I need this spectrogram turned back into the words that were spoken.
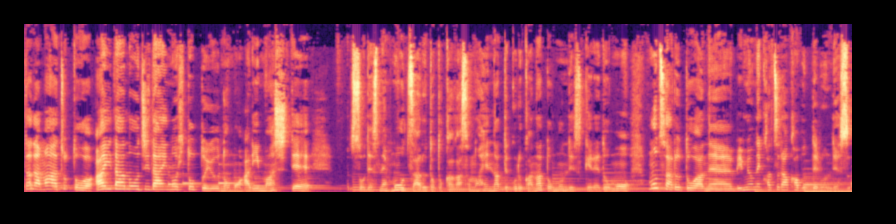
ただまあちょっと間の時代の人というのもありまして、そうですね、モーツァルトとかがその辺になってくるかなと思うんですけれども、モーツァルトはね、微妙にカツラかぶってるんです。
